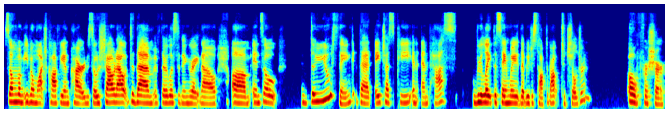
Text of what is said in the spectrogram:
Some of them even watch Coffee and Cards. So shout out to them if they're listening right now. Um, and so do you think that HSP and empaths relate the same way that we just talked about to children? Oh, for sure.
